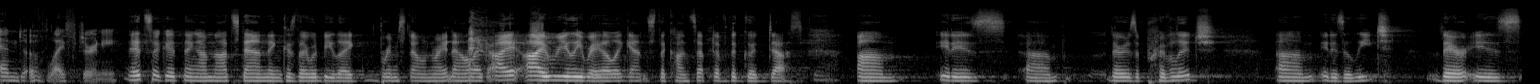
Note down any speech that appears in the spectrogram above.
end of life journey? It's a good thing I'm not standing because there would be like brimstone right now. Like, I, I really rail against the concept of the good death. Um, it is, um, there is a privilege, um, it is elite, there is,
